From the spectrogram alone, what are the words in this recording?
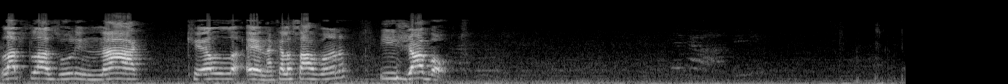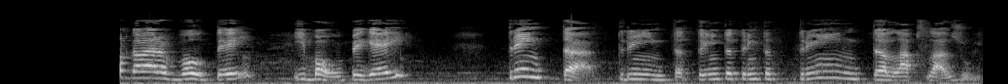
lápis lazuli naquela. É, naquela savana. E já volto. galera, voltei. E bom, peguei 30, 30, 30, 30, 30 lápis lazuli.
